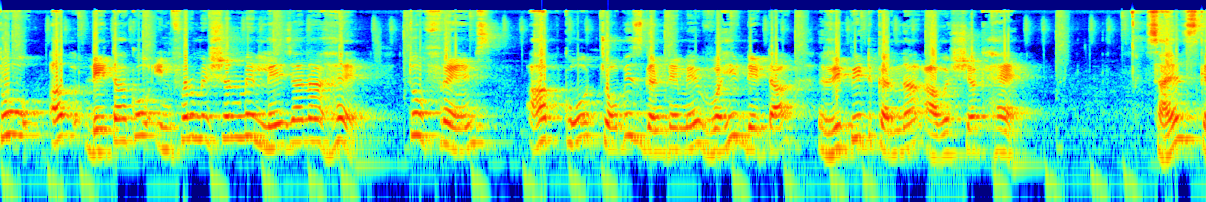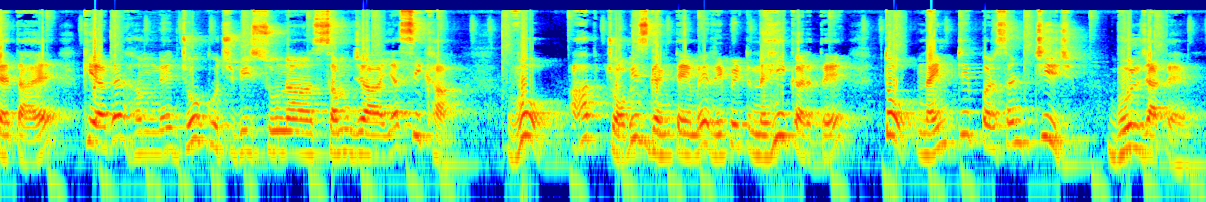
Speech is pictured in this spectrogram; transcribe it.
तो अब डेटा को इंफॉर्मेशन में ले जाना है। तो फ्रेंड्स आपको 24 घंटे में वही डेटा रिपीट करना आवश्यक है। साइंस कहता है कि अगर हमने जो कुछ भी सुना, समझा या सीखा, वो आप 24 घंटे में रिपीट नहीं करते तो 90 परसेंट चीज़ भूल जाते हैं।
